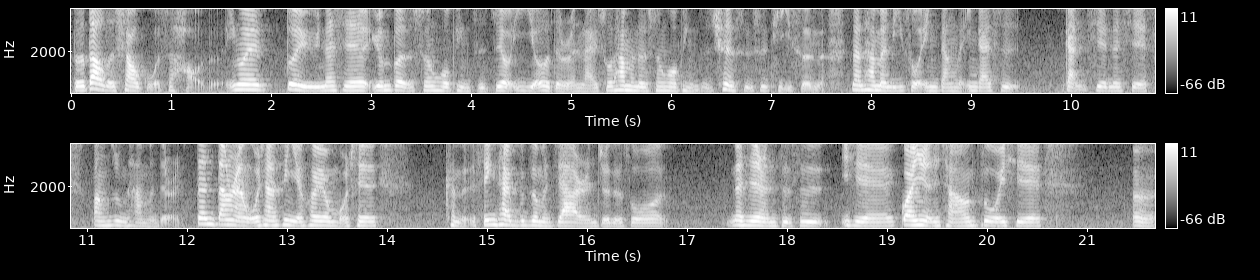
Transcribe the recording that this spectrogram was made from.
得到的效果是好的，因为对于那些原本生活品质只有一二的人来说，他们的生活品质确实是提升了。那他们理所应当的应该是感谢那些帮助他们的人。但当然，我相信也会有某些可能心态不这么佳的人，觉得说那些人只是一些官员想要做一些呃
